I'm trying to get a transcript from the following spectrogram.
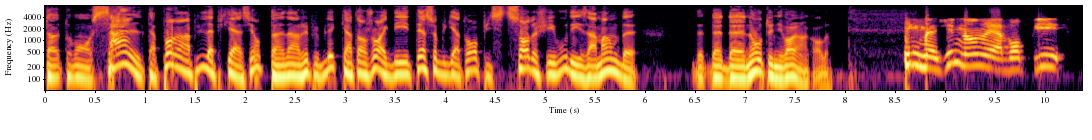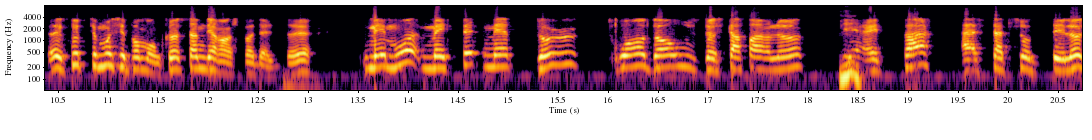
T'as t'as- bon, sale, t'as pas rempli l'application, tu as un danger public, 14 jours avec des tests obligatoires, puis si tu sors de chez vous, des amendes de- de- d'un autre univers encore là. Imagine, non, avoir pris. Écoute, moi, c'est pas mon cas, ça me dérange pas de le dire. Mais moi, mais peut-être mettre deux, trois doses de cette affaire-là, puis être face à cette absurdité-là,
